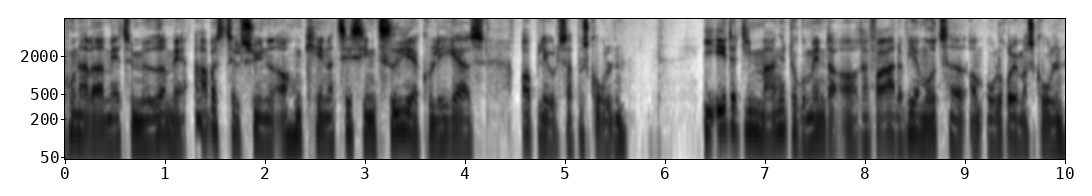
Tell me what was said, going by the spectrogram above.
Hun har været med til møder med arbejdstilsynet, og hun kender til sine tidligere kollegaers oplevelser på skolen. I et af de mange dokumenter og referater, vi har modtaget om Ole Rømerskolen,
